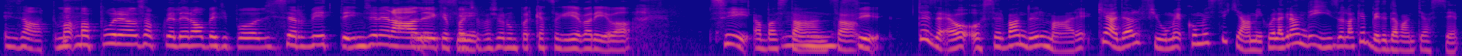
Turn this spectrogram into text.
Esatto, ma, ma pure, non so, quelle robe tipo gli servette in generale che poi Sì. ci facevano un per cazzo che gli pareva. Sì, abbastanza. Mm, sì. Teseo, osservando il mare, chiede al fiume come si chiami quella grande isola che vede davanti a sé.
